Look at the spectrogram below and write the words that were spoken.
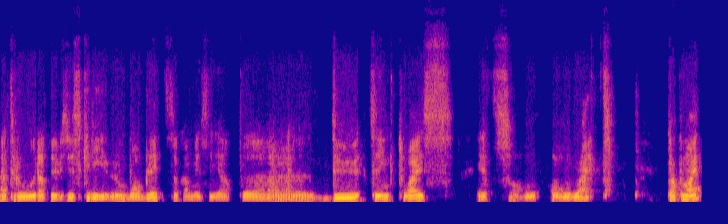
jeg tror at hvis vi skriver om Bob litt, så kan vi si at do think twice, it's all, all right. Takk for meg.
